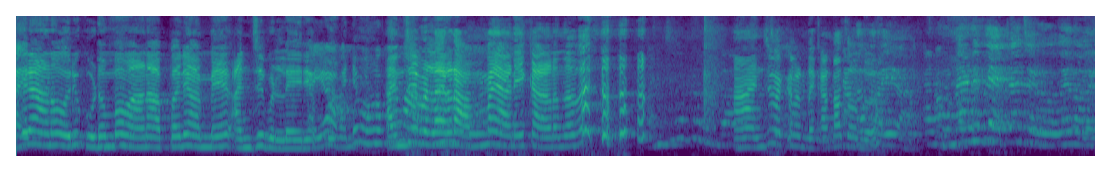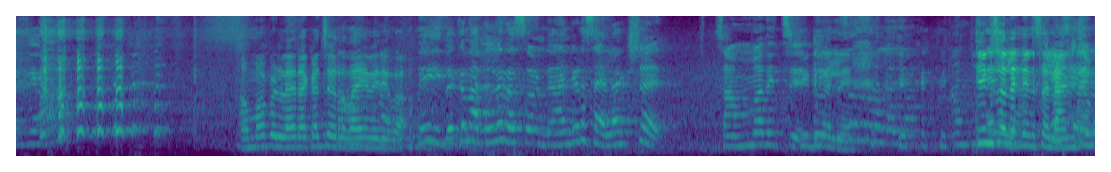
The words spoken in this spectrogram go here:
ഇവരാണ് ഒരു കുടുംബമാണ്? അപ്പനും അമ്മയും അഞ്ച് പിള്ളേര്. അവന്റെ മുഖം അഞ്ച് പിള്ളേരുടെ അമ്മയാണ് ഈ കാണുന്നത്. ആ അഞ്ചു മക്കളുണ്ട്. കണ്ടാ തോന്നുന്നു. അമ്മ പിള്ളേരൊക്കെ ചെറുതായി വരിക. ദേ, ഇതൊക്കെ നല്ല രസമുണ്ട്. ആന്റിയുടെ സെലക്ഷൻ സമ്മതിച്ച്. ഇടുവല്ലേ ടിൻസ് അല്ല. ടിൻസ് അല്ല. അഞ്ചും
